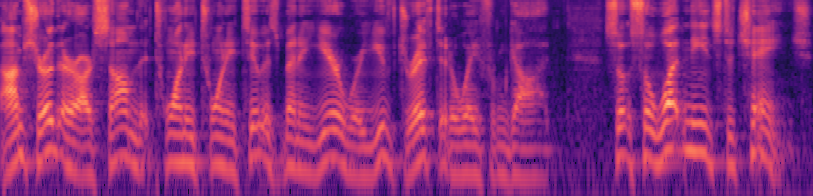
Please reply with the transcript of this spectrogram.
I'm sure there are some that 2022 has been a year where you've drifted away from God. So, so what needs to change?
